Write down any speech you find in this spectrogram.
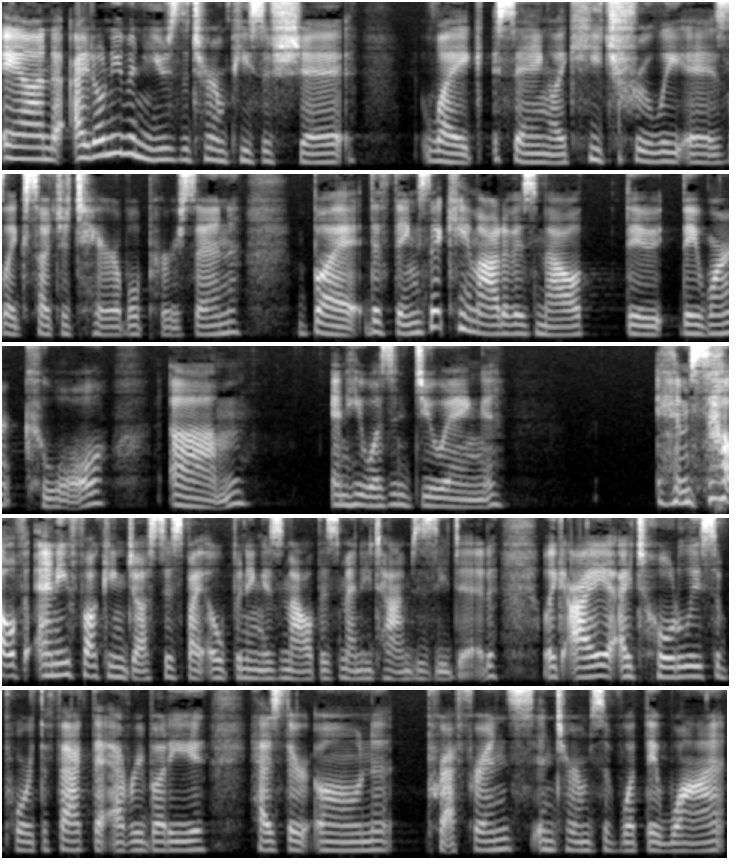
And I don't even use the term piece of shit like saying like he truly is like such a terrible person. But the things that came out of his mouth they they weren't cool. Um and he wasn't doing himself any fucking justice by opening his mouth as many times as he did. Like i i totally support the fact that everybody has their own preference in terms of what they want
